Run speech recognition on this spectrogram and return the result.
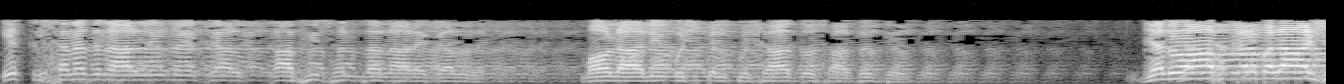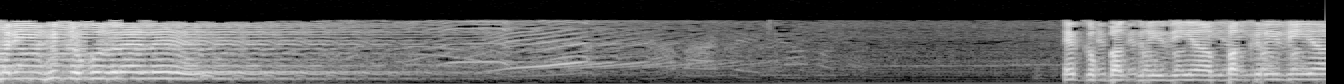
ایک سند نال نہیں، میرے خیال کافی سند گل مولا علی مشکل کشا تو ثابت ہے۔ جدو آپ کربلا شریف جو گزرے نے، ایک بکری دیا بکری دیا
